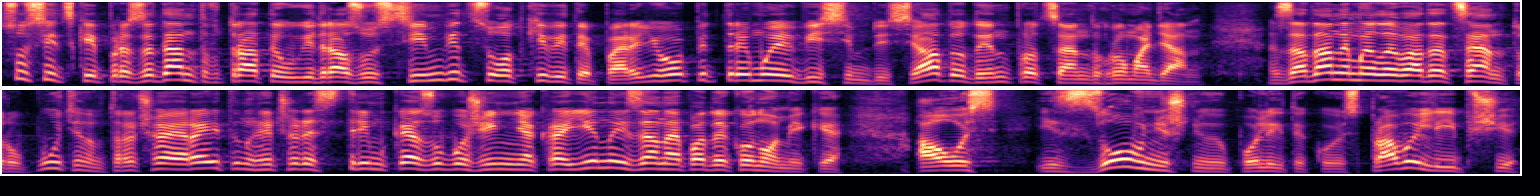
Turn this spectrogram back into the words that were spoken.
Сусідський президент втратив відразу 7% і тепер його підтримує 81% громадян. За даними Левада центру, Путін втрачає рейтинги через стрімке зубожіння країни і занепад економіки. А ось із зовнішньою політикою справи ліпші.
